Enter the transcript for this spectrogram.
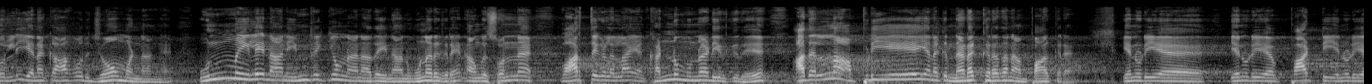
சொல்லி எனக்காக ஒரு ஜெபம் பண்ணாங்க. உண்மையிலே நான் இன்றைக்கும் நான் அதை நான் உணர்கிறேன். அவங்க சொன்ன வார்த்தைகள் எல்லாம் என் கண்ணு முன்னாடி இருக்குது. அதெல்லாம் அப்படியே எனக்கு நடக்கிறத நான் பார்க்குறேன். என்னுடைய என்னுடைய பாட்டி என்னுடைய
